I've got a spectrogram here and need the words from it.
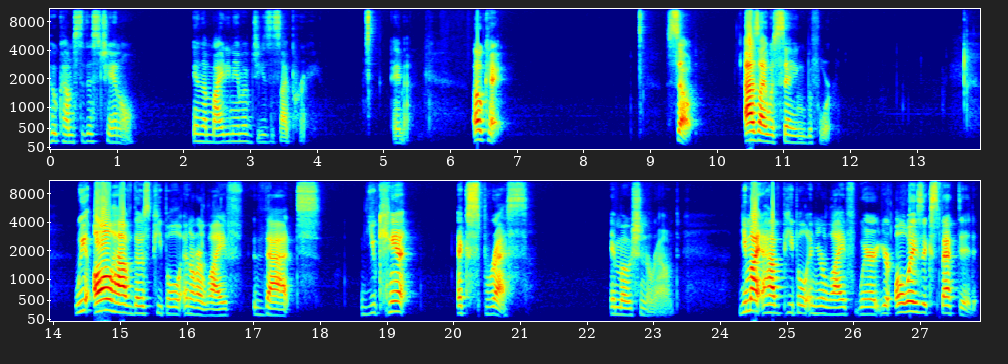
who comes to this channel. In the mighty name of Jesus, I pray. Amen. Okay. So, as I was saying before, we all have those people in our life that you can't express emotion around. You might have people in your life where you're always expected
